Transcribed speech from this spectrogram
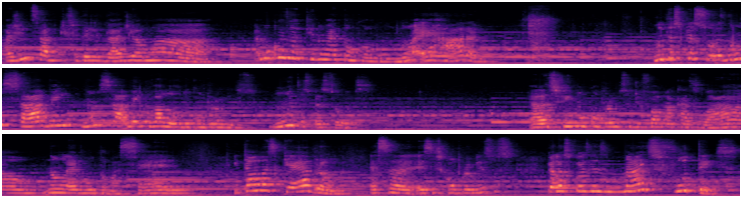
A gente sabe que fidelidade é uma é uma coisa que não é tão comum, não é, é rara. Muitas pessoas não sabem, não sabem o valor do compromisso. Muitas pessoas. Elas firmam compromisso de forma casual, não levam tão a sério. Então elas quebram essa, esses compromissos pelas coisas mais fúteis,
